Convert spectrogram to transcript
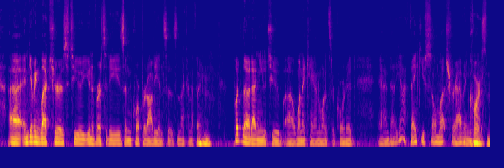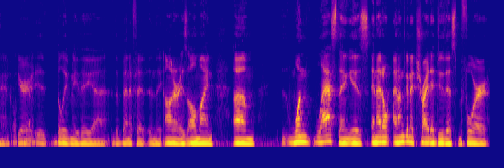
uh, and giving lectures to universities and corporate audiences and that kind of thing. Mm-hmm. Put that on YouTube uh, when I can, when it's recorded. And uh, yeah, thank you so much for having me. of course, man. You're uh, believe me, the uh, the benefit and the honor is all mine. Um, one last thing is, and I don't, and I'm gonna try to do this before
